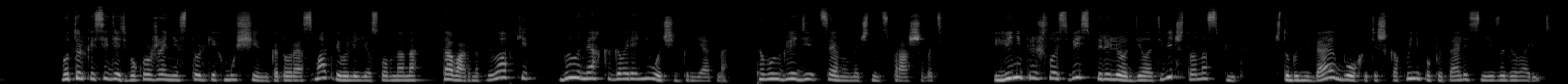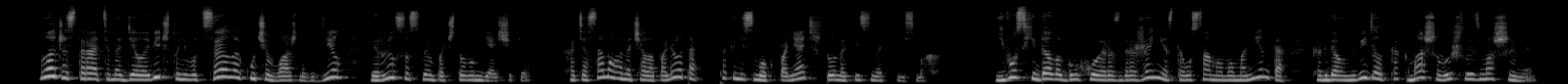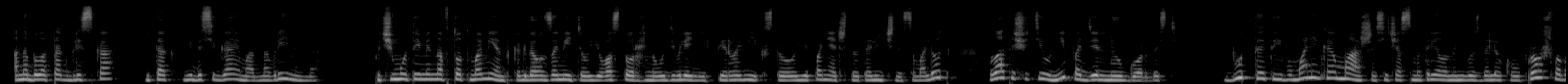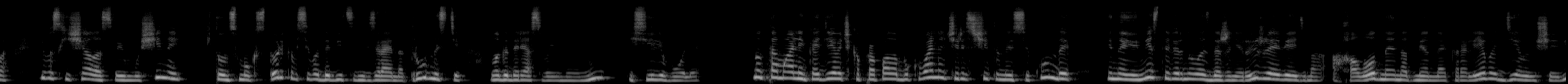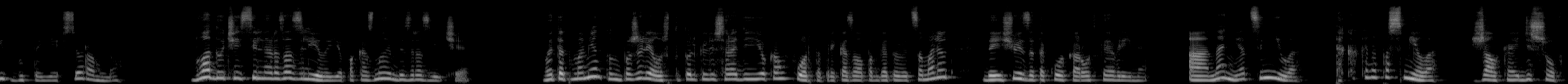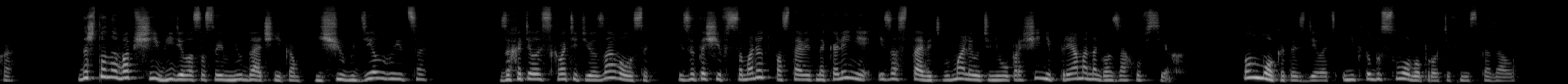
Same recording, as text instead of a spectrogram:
Вот только сидеть в окружении стольких мужчин, которые осматривали ее, словно она товар на прилавке, было, мягко говоря, не очень приятно. Того и гляди, цену начнут спрашивать. И Лине пришлось весь перелет делать вид, что она спит, чтобы, не дай бог, эти шкафы не попытались с ней заговорить. Влад же старательно делал вид, что у него целая куча важных дел и рылся в своем почтовом ящике, хотя с самого начала полета так и не смог понять, что написано в письмах. Его съедало глухое раздражение с того самого момента, когда он увидел, как Маша вышла из машины. Она была так близка и так недосягаема одновременно. Почему-то именно в тот момент, когда он заметил ее восторженное удивление в первый миг, стоило ей понять, что это личный самолет, Влад ощутил неподдельную гордость. Будто это его маленькая Маша сейчас смотрела на него из далекого прошлого и восхищалась своим мужчиной, что он смог столько всего добиться, невзирая на трудности, благодаря своему уму и силе воли. Но та маленькая девочка пропала буквально через считанные секунды, и на ее место вернулась даже не рыжая ведьма, а холодная надменная королева, делающая вид, будто ей все равно. Влад очень сильно разозлил ее показное безразличие. В этот момент он пожалел, что только лишь ради ее комфорта приказал подготовить самолет, да еще и за такое короткое время. А она не оценила. Да как она посмела? Жалкая дешевка. Да что она вообще видела со своим неудачником? Еще выделывается. Захотелось схватить ее за волосы и, затащив в самолет, поставить на колени и заставить вымаливать у него прощение прямо на глазах у всех. Он мог это сделать, и никто бы слова против не сказал.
